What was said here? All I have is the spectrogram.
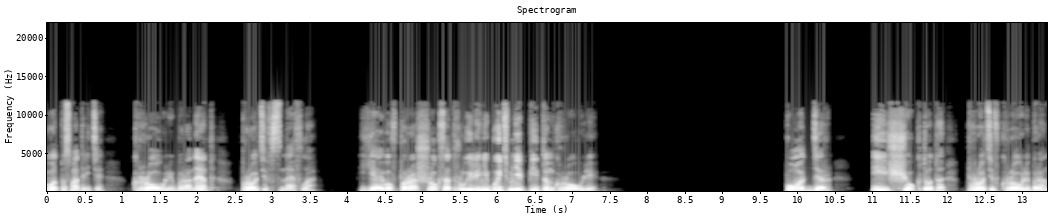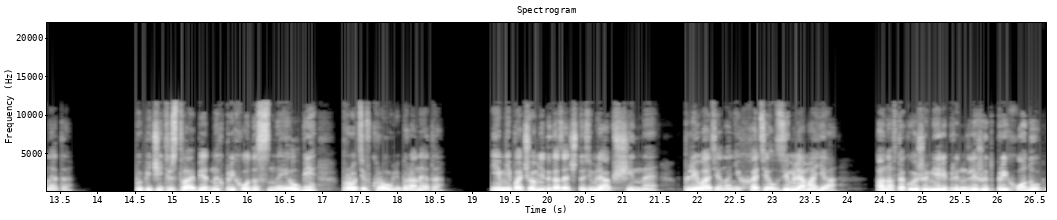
Вот посмотрите, Кроули баронет против Снефла. Я его в порошок сотру или не быть мне Питом Кроули. Поддер и еще кто-то против Кроули баронета. Попечительство о бедных прихода Снейлби против Кроули баронета. Им нипочем не доказать, что земля общинная. Плевать я на них хотел, земля моя. Она в такой же мере принадлежит приходу,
